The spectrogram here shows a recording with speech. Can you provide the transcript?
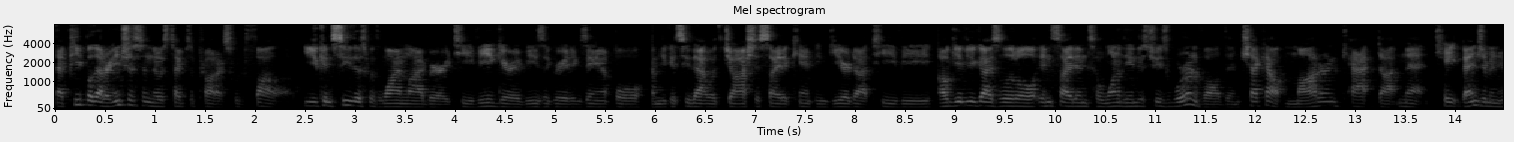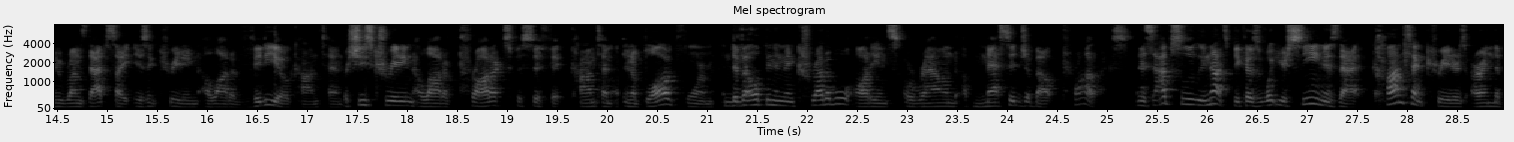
that people that are interested in those types of products would follow. You can see this with Wine Library TV. Gary Vee is a great example. Um, you can see that with Josh's site at campinggear.tv. I'll give you guys a little insight into one of the industries we're involved in. Check out moderncat.net. Kate Benjamin, who runs that site, isn't creating a lot of video content, but she's creating a lot of product specific content in a blog form and developing an incredible audience around a message about products. And it's absolutely nuts because what you're seeing is that content creators are in the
